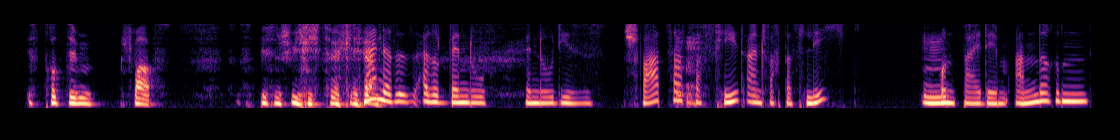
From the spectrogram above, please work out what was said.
ist trotzdem schwarz. Das ist ein bisschen schwierig zu erklären. Nein, das ist, also wenn du, wenn du dieses Schwarz hast, da fehlt einfach das Licht. Mhm. Und bei dem anderen,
